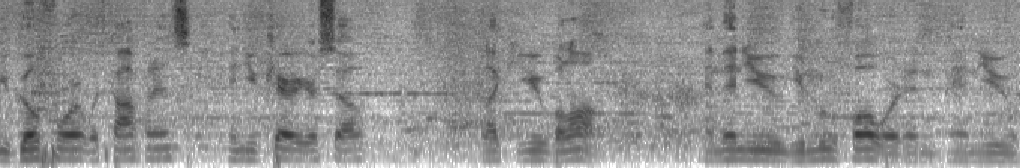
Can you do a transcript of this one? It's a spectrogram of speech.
you go for it with confidence, and you carry yourself like you belong, and then you you move forward, and, and you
